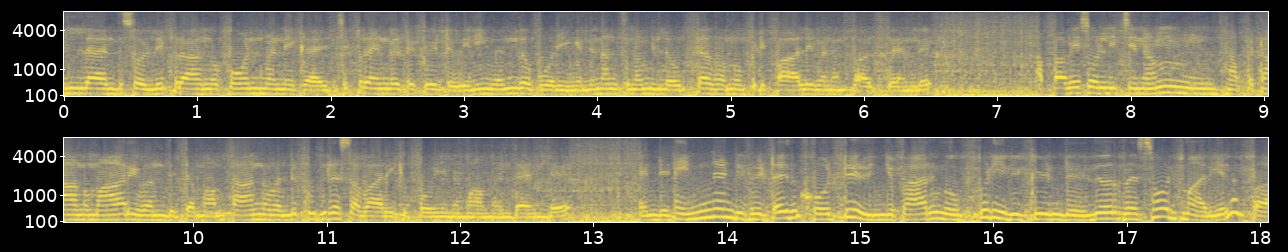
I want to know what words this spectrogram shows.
இல்லைன்னு சொல்லி அப்புறம் அங்க ஃபோன் பண்ணி கழிச்சு அப்புறம் எங்கள்கிட்ட கேட்டு நீங்க எங்க போறீங்கன்னு? நாங்க சொன்னோம் இல்ல ஒட்டகம் இப்படி பாலைவனம் பார்க்குறேன்னு. அப்பாவே சொல்லிச்சினோம் அப்ப தாங்க மாறி வந்துட்டோமாம் தாங்க வந்து குதிரை சவாரிக்கு போயினோமாம் ரெண்டு என்னண்டு கேட்டா இது ஹோட்டல் இங்க பாருங்க எப்படி இருக்குண்டு இது ஒரு ரெசார்ட் மாதிரி என்னப்பா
